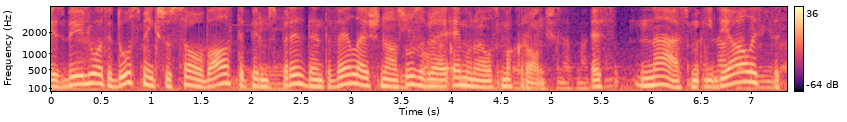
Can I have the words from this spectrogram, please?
Es biju ļoti dusmīgs uz savu valsti pirms prezidenta vēlēšanās uzvarēja Emanuels Makrons. Es neesmu ideālists, es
